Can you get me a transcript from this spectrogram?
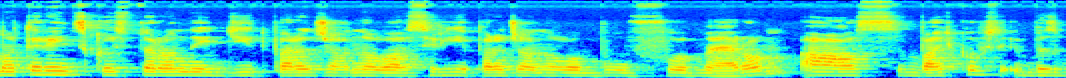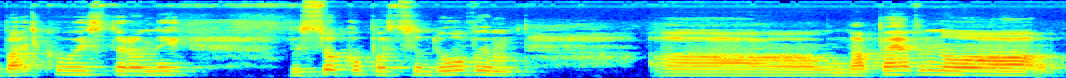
материнської сторони дід Параджанова Сергій Параджанова був мером, а з батьков, з батькової сторони високопосадовим, напевно,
